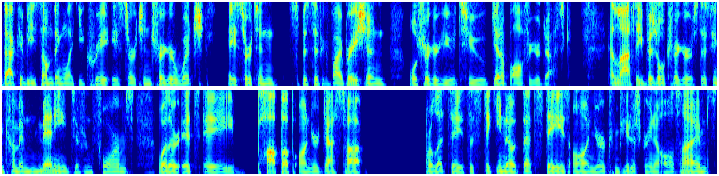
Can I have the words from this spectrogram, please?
That could be something like you create a certain trigger, which a certain specific vibration will trigger you to get up off of your desk. And lastly, visual triggers. This can come in many different forms, whether it's a pop up on your desktop, or let's say it's a sticky note that stays on your computer screen at all times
